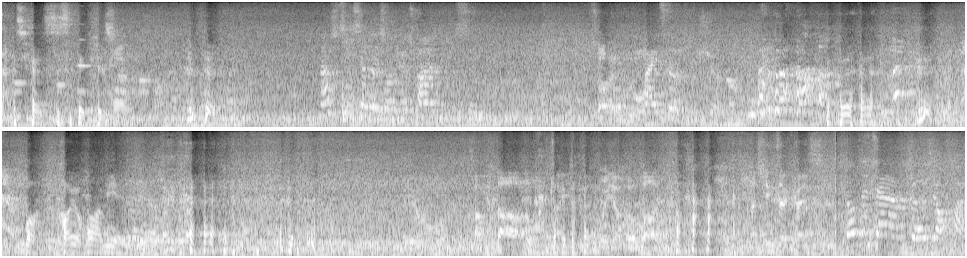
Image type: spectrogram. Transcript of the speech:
他现在湿身的感觉。那湿身的时候你会穿是？穿很多。白色 T 恤吗？哇，好有画面。哎呦，长大了，长大不会讲头发。那现在开始。都是家良哥交换。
